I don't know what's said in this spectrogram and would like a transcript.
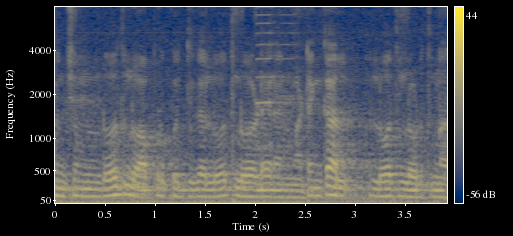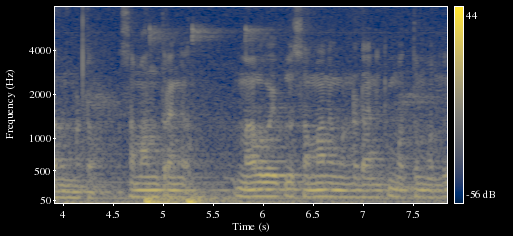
కొంచెం లోతులు అప్పుడు కొద్దిగా లోతులు ఓడారు అనమాట ఇంకా లోతులు ఓడుతున్నారు అనమాట సమాంతరంగా. నాలుగు వైపులు సమానంగా ఉండడానికి మొత్తం వాళ్ళు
